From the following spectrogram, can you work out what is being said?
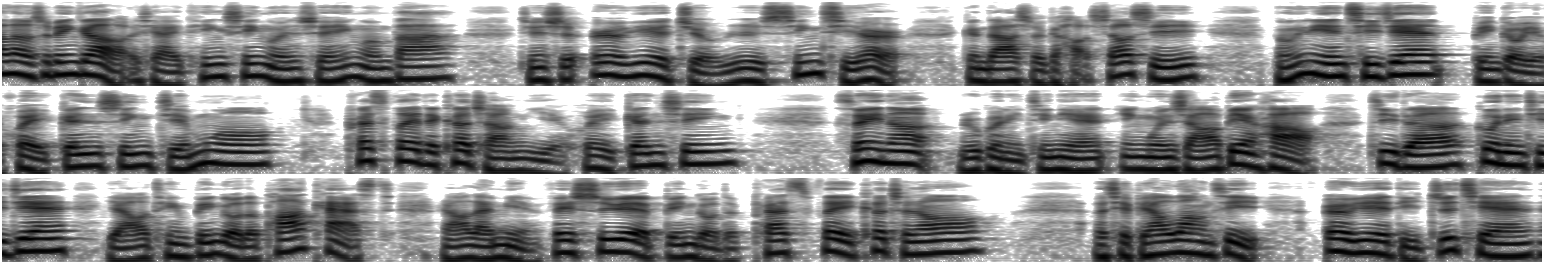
Hello，我是 Bingo，一起来听新闻学英文吧。今天是二月九日，星期二，跟大家说个好消息，农历年期间，Bingo 也会更新节目哦，Press Play 的课程也会更新。所以呢，如果你今年英文想要变好，记得过年期间也要听 Bingo 的 Podcast，然后来免费试阅 Bingo 的 Press Play 课程哦。而且不要忘记，二月底之前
